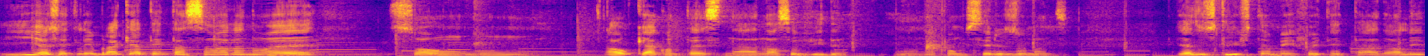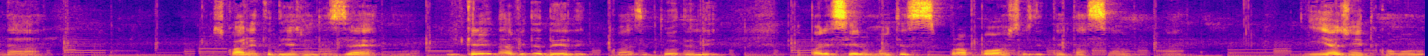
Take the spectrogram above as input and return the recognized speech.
E a gente lembrar que a tentação ela não é só um, um algo que acontece na nossa vida, né? como seres humanos. Jesus Cristo também foi tentado ali na, nos 40 dias no deserto. Né? E creio na vida dele, quase toda ele apareceram muitas propostas de tentação. Né? E a gente, como,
